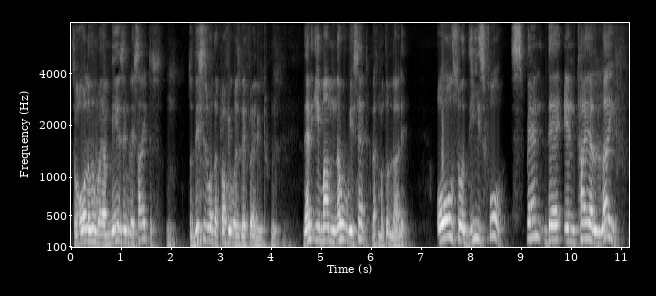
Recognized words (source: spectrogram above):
So all of them were amazing reciters. So this is what the Prophet was referring to. Then Imam Nawawi said, Rahmatullah also these four spent their entire life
